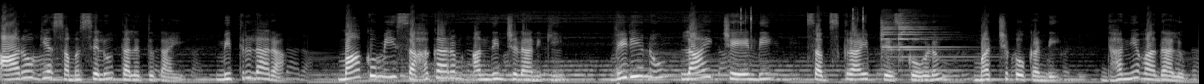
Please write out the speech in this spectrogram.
ఆరోగ్య సమస్యలు తలెత్తుతాయి. మిత్రులారా మాకు మీ సహకారం అందించడానికి వీడియోను లైక్ చేయండి సబ్స్క్రైబ్ చేసుకోవడం మర్చిపోకండి. ధన్యవాదాలు.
